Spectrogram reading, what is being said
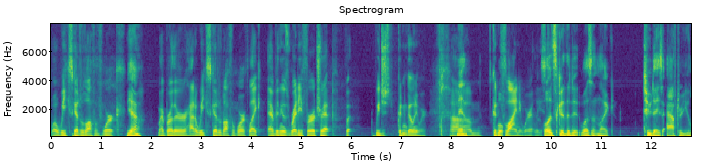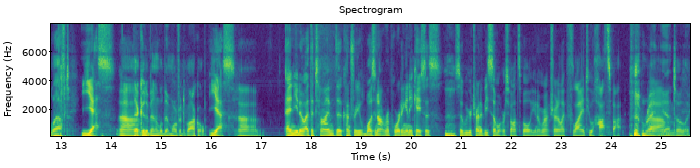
a week scheduled off of work yeah. my brother had a week scheduled off of work like everything was ready for a trip but we just couldn't go anywhere Man. um, couldn't Well- fly anywhere at least Well, it's good that it wasn't like two days after you left. yes um, That could have been a little bit more of a debacle. yes um, and you know at the time the country was not reporting any cases Mm-hmm. so we were trying to be somewhat responsible you know we're not trying to like fly into a hot spot right. yeah. Um, Totally.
